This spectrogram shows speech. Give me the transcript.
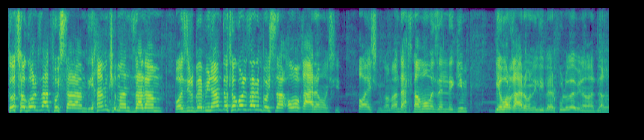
دو تا گل زد پشت سر هم دیگه. همین که من زدم بازی رو ببینم دو تا گل زدیم پشت سر. آقا قهرمان شید. خواهش می‌کنم. من در تمام زندگیم یه بار قهرمانی لیورپول رو ببینم حداقل.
